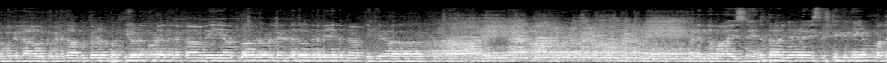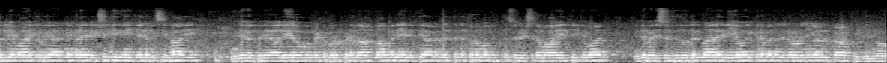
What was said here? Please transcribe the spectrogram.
നമുക്കെല്ലാവർക്കും വനിതാപത്തോടും ഭക്തിയോടും കൂടെ ഒന്ന് കർത്താവെ ആത്മാവിനോട് കരുണ തോന്നണമേ എന്ന് പ്രാർത്ഥിക്കാം അനന്തമായ സ്നേഹത്താൽ ഞങ്ങളെ സൃഷ്ടിക്കുകയും അതുല്യമായ കൃപയാൽ ഞങ്ങളെ രക്ഷിക്കുകയും ചെയ്ത സിഹായി നിന്റെ കൽപ്പനയാൽ ഈ ലോകം വിട്ടു പുറപ്പെടുന്ന ആത്മാവിനെ നിത്യാനന്ദത്തിന്റെ തുറമുഖത്ത് സുരക്ഷിതമായി എത്തിക്കുവാൻ നിന്റെ പരിശുദ്ധ ദൂതന്മാരെ നിയോഗിക്കണമെന്ന് നിന്നോട് ഞങ്ങൾ പ്രാർത്ഥിക്കുന്നു.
